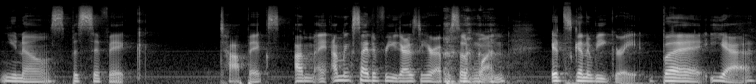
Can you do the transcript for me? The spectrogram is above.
you know, specific topics. I'm I'm excited for you guys to hear episode one. It's going to be great. But yeah,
